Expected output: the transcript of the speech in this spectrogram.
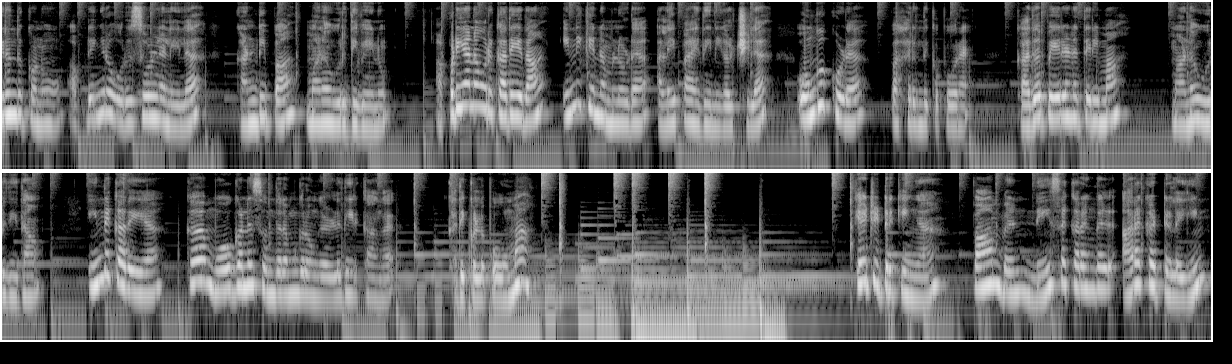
இருந்துக்கணும் அப்படிங்கிற ஒரு சூழ்நிலையில் கண்டிப்பாக மன உறுதி வேணும். அப்படியான ஒரு கதையை தான் இன்னைக்கு நம்மளோட அலைப்பாயதி நிகழ்ச்சியில் உங்க கூட பகிர்ந்துக்க போகிறேன் கதை பேர் என்ன தெரியுமா? மன உறுதி தான். இந்த கதையை க மோகன சுந்தரம்ங்கிறவங்க எழுதியிருக்காங்க. கதைக்குள்ள போவோமா? கேட்டுட்டு இருக்கீங்க பாம்பன் நேசக்கரங்கள் அறக்கட்டளையின்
